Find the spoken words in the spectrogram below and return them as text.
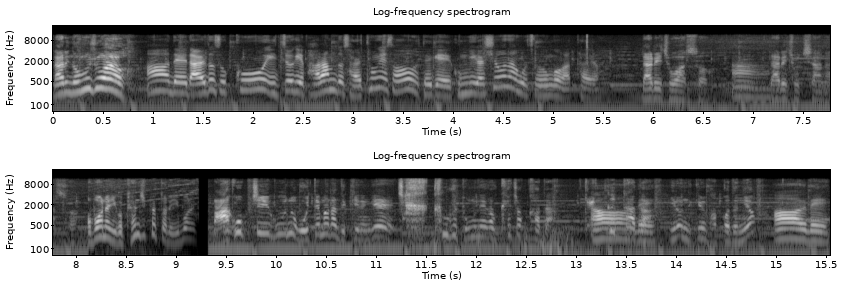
날이 너무 좋아요. 아, 네, 날도 좋고 이쪽에 바람도 잘 통해서 되게 공기가 시원하고 좋은 것 같아요. 날이 좋았어. 아, 날이 좋지 않았어. 저번에 이거 편집했더니 이번에 마곡지구는 올 때마다 느끼는 게참그 동네가 쾌적하다, 깨끗하다 아, 네. 이런 느낌을 받거든요. 아, 네.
